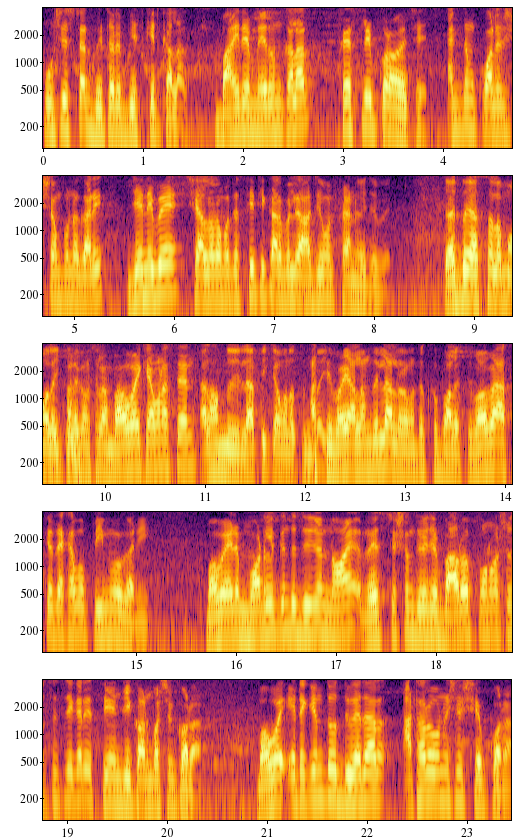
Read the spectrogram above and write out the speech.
পঁচিশ স্টার ভিতরে বিস্কিট কালার বাইরে মেরুন কালার ফেস লিপ করা হয়েছে। একদম কোয়ালিটি সম্পূর্ণ গাড়ি। যে নেবে সে আল্লাহর মধ্যে সিটি কারবেলের আজীবন ফ্যান হয়ে যাবে। জাহিদ ভাই আসসালামু আলাইকুম। ওয়ালাইকুম সালাম বাবা ভাই কেমন আছেন? আলহামদুলিল্লাহ আপনি কেমন আছেন ভাই? আসি ভাই আলহামদুলিল্লাহ আল্লাহর মধ্যে খুব ভালো আছি। বাবা ভাই, আজকে দেখাবো প্রিমিও গাড়ি। বাবা এর মডেল কিন্তু দুই হাজার নয় রেজিস্ট্রেশন দুই হাজার বারো পনেরোশো সিসি গাড়ি সিএনজি কনভার্সন করা। বাবা ভাই, এটা কিন্তু দুই হাজার আঠারো উনিশে শেপ করা।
